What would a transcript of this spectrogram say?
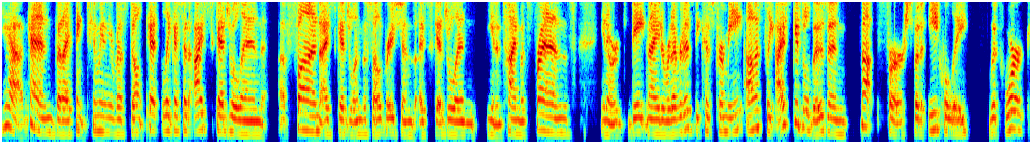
Yeah, can, but I think too many of us don't get, like I said, I schedule in uh, fun. I schedule in the celebrations. I schedule in, you know, time with friends, you know, or date night or whatever it is. Because for me, honestly, I schedule those in not first, but equally with work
